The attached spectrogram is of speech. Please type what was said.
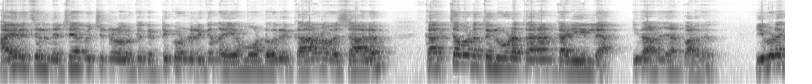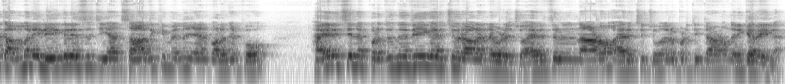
ഹൈറിച്ചിൽ നിക്ഷേപിച്ചിട്ടുള്ളവർക്ക് കിട്ടിക്കൊണ്ടിരിക്കുന്ന എമൗണ്ട് ഒരു കാരണവശാലും കച്ചവടത്തിലൂടെ തരാൻ കഴിയില്ല. ഇതാണ് ഞാൻ പറഞ്ഞത്. ഇവിടെ കമ്പനി ലീഗലൈസ് ചെയ്യാൻ സാധിക്കുമെന്ന് ഞാൻ പറഞ്ഞപ്പോൾ ഹൈറിച്ചിനെ പ്രതിനിധീകരിച്ച ഒരാൾ എന്നെ വിളിച്ചു. ഹൈറിച്ചിൽ നിന്നാണോ ഹൈറിച്ച് ചുമതലപ്പെടുത്തിയിട്ടാണോ എന്ന് എനിക്കറിയില്ല.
